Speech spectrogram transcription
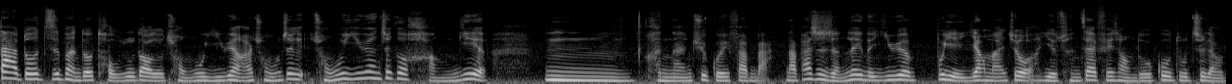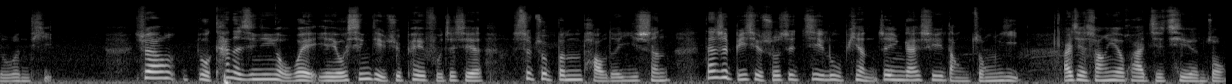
大多基本都投入到了宠物医院，而宠物这个宠物医院这个行业。嗯，很难去规范吧？哪怕是人类的医院，不也一样吗？就也存在非常多过度治疗的问题。虽然我看得津津有味，也由心底去佩服这些四处奔跑的医生，但是比起说是纪录片，这应该是一档综艺，而且商业化极其严重。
